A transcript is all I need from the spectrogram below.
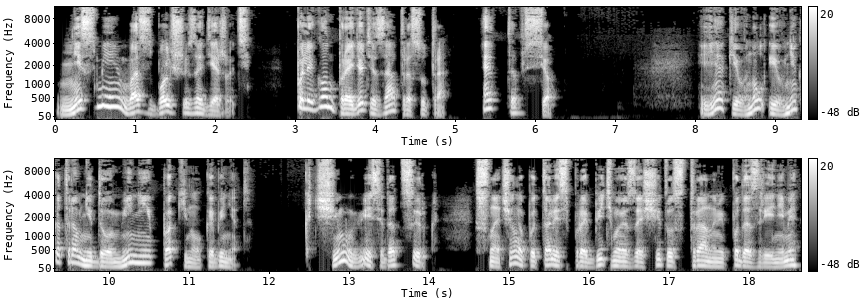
Не смеем вас больше задерживать. Полигон пройдете завтра с утра. Это все. Я кивнул и в некотором недоумении покинул кабинет. К чему весь этот цирк? Сначала пытались пробить мою защиту странными подозрениями,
